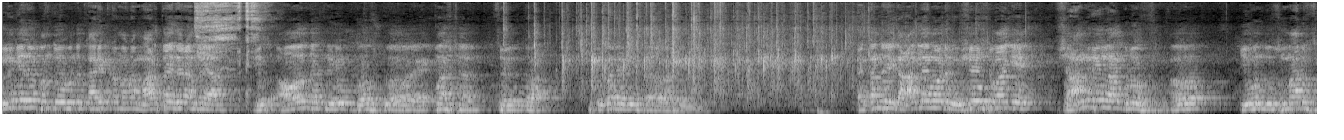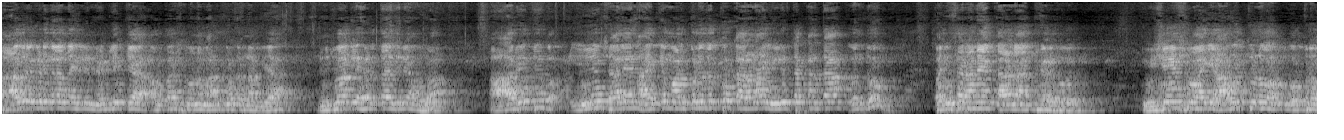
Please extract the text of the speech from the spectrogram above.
ಇಲ್ಲಿಗೆ ಬಂದು ಒಂದು ಕಾರ್ಯಕ್ರಮನ ಮಾಡ್ತಾ ಇದ್ದಾರೆ ಅಂದ್ರೆ all the credit head master Shriyuta Subbareddy sir ಅವರಿಗೆ. ಯಾಕಂದ್ರೆ ಈಗಾಗಲೇ ನೋಡ್ರಿ, ವಿಶೇಷವಾಗಿ ಶಾಂಗ್ರಿಲಾ ಗ್ರೂಪ್ ಅವರು ಈ ಒಂದು ಸುಮಾರು ಸಾವಿರ ಗಿಡಗಳನ್ನ ಇಲ್ಲಿ ನೆಡ್ಲಿಕ್ಕೆ ಅವಕಾಶವನ್ನು ಮಾಡಿಕೊಟ್ರು ನಮ್ಗೆ. ನಿಜವಾಗ್ಲೂ ಹೇಳ್ತಾ ಇದ್ದೀನಿ ಅವರು, ಆ ರೀತಿ ಈ ಶಾಲೆಯನ್ನು ಆಯ್ಕೆ ಮಾಡ್ಕೊಳ್ಳೋದಕ್ಕೂ ಕಾರಣ ಇಲ್ಲಿರ್ತಕ್ಕಂಥ ಒಂದು ಪರಿಸರನೇ ಕಾರಣ ಅಂತ ಹೇಳ್ಬೋದು. ವಿಶೇಷವಾಗಿ ಯಾವತ್ತೂ ಒಬ್ರು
